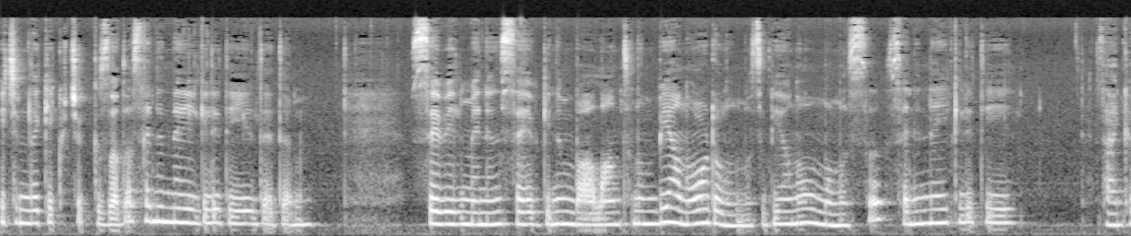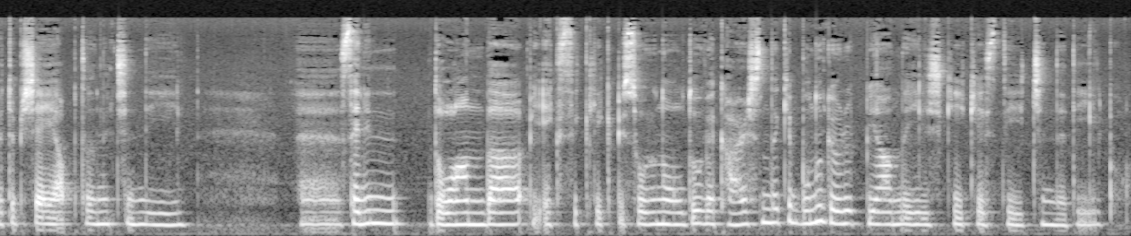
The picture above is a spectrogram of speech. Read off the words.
içimdeki küçük kıza da seninle ilgili değil dedim. Sevilmenin, sevginin, bağlantının bir an orada olması, bir an olmaması seninle ilgili değil. Sen kötü bir şey yaptığın için değil. Ee, senin doğanda bir eksiklik, bir sorun olduğu ve karşısındaki bunu görüp bir anda ilişkiyi kestiği için de değil bu.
